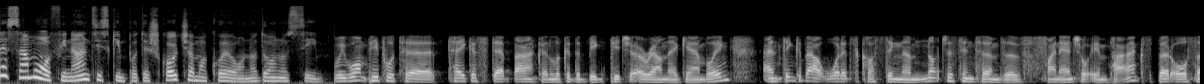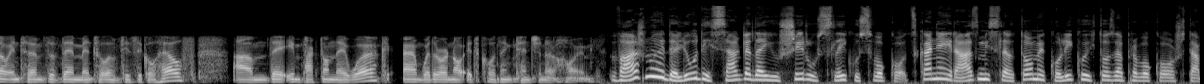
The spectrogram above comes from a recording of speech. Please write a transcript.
ne samo o financijskim poteškoćama koje ono donosi. We want people to take a step back and look at the big picture around their gambling and think about what it's costing them, not just in terms of financial impacts, but also in terms of their mental and physical health, um, their impact on their work, and whether or not it's causing tension at home. Važno je da ljudi sagledaju širu sliku svog kockanja i razmisle o tome koliko ih to zapravo košta.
